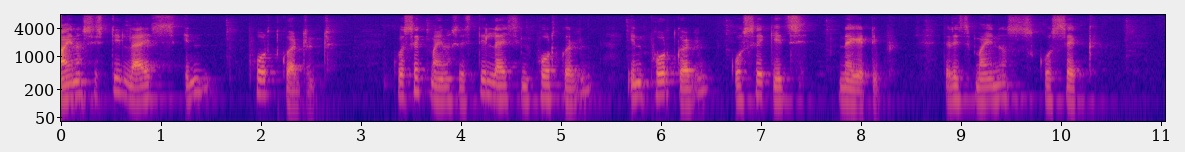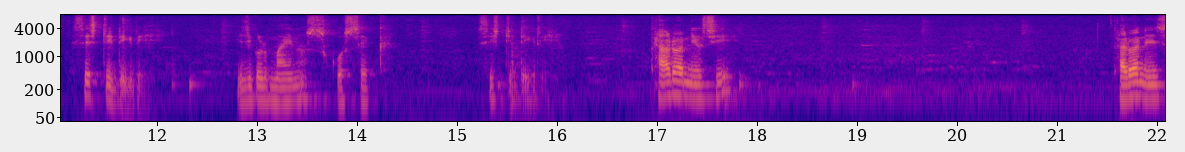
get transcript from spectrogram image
minus 60 lies in fourth quadrant cosec minus 60 lies in fourth quadrant in fourth quadrant cosec is negative that is minus cosec 60 degree is equal to minus cosec 60 degree third one you see third one is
